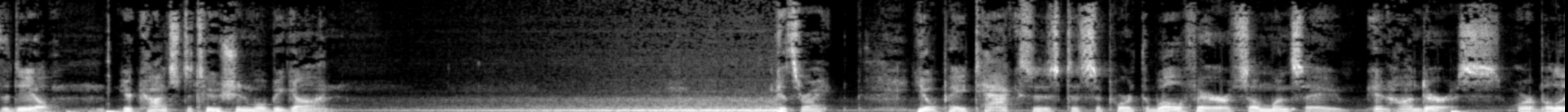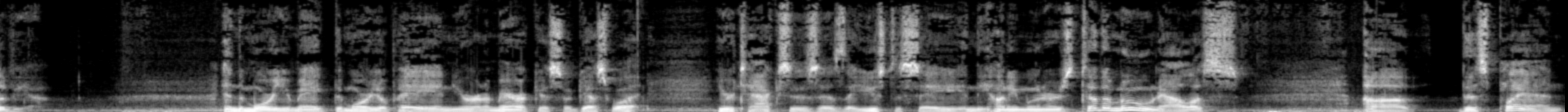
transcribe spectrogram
the deal your Constitution will be gone. That's right. You'll pay taxes to support the welfare of someone, say, in Honduras or Bolivia. And the more you make, the more you'll pay, and you're in America, so guess what? Your taxes, as they used to say in the honeymooners, to the moon, Alice. Uh, this plan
